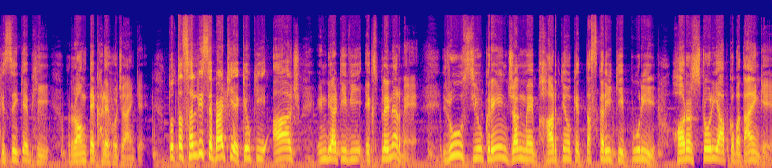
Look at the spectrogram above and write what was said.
किसी के भी रोंगटे खड़े हो जाएँगे। तो तसल्ली से बैठिए, क्योंकि आज इंडिया टीवी एक्सप्लेनर में रूस यूक्रेन जंग में भारतीयों के तस्करी की पूरी हॉरर स्टोरी आपको बताएँगे।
